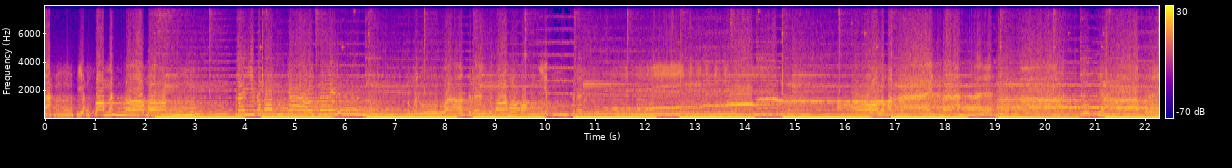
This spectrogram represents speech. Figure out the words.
ណាស់ពាក្យសំបត់ស្រីក្បត់ចោលទៅគំរូអាស្រូវដល់អស់ញាតស្រីអលបែងស្នេហាទ្រុជាព្រៃ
